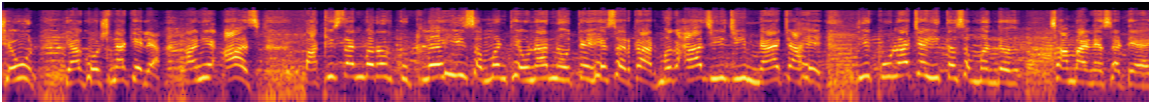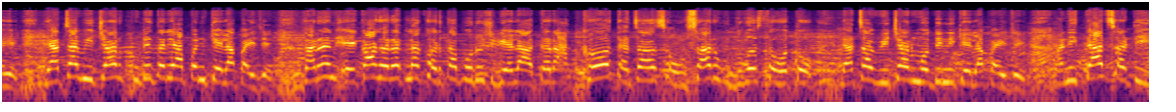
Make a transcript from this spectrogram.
ठेवून या घोषणा केल्या. आणि आज पाकिस्तानबरोबर कुठलंही संबंध ठेवणार नव्हते हे सरकार. मग आज ही जी मॅच आहे ती कुणाच्या हितसंबंध सांभाळण्यासाठी आहे? याचा विचार कुठेतरी आपण केला पाहिजे. कारण एका घरातला करता पुरुष गेला तर अख्खं त्याचा संसार उद्ध्वस्त होतो याचा विचार मोदींनी केला पाहिजे. आणि त्याचसाठी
